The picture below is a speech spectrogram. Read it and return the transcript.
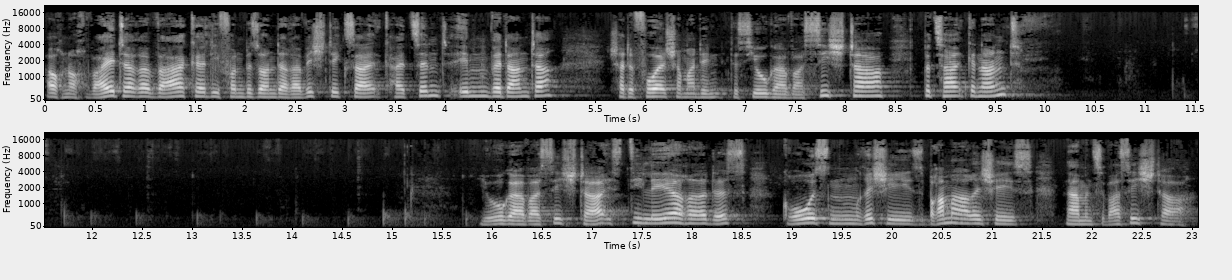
auch noch weitere Werke, die von besonderer Wichtigkeit sind im Vedanta. Ich hatte vorher schon mal den, das Yoga Vasishta genannt. Yoga Vasishta ist die Lehre des großen Rishis, Brahma Rishis namens Vasishta.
